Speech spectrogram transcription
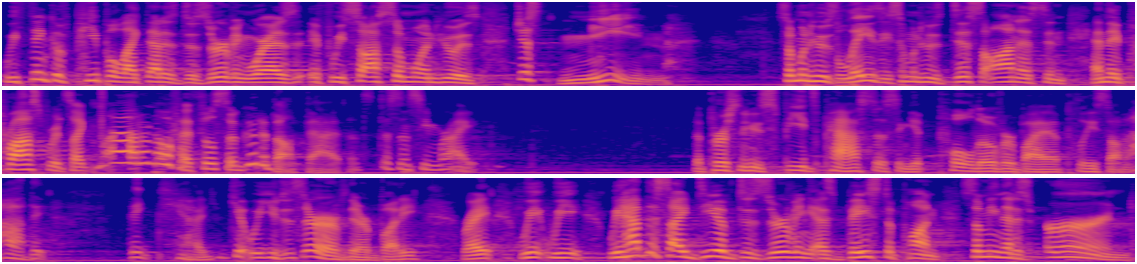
we think of people like that as deserving, whereas if we saw someone who is just mean, someone who's lazy, someone who's dishonest, and, and they prosper, it's like, I don't know if I feel so good about that. That doesn't seem right. the person who speeds past us and get pulled over by a police officer. Ah, they, yeah, you get what you deserve there, buddy, right? We, we, we have this idea of deserving as based upon something that is earned.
